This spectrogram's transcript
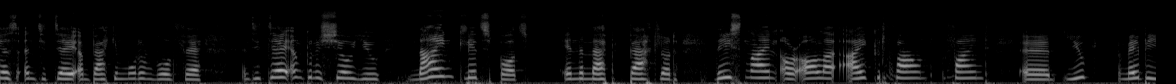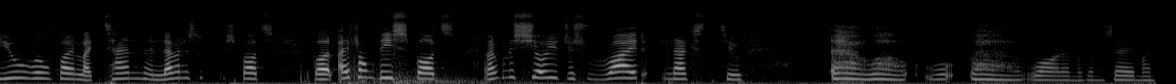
And today I'm back in Modern Warfare and today I'm gonna show you 9 glitch spots in the map Backlot. These 9 are all I, I could found, find. Uh, you Maybe you will find like 10, 11 spots but I found these spots and I'm gonna show you just right next to uh, wow, uh, what am I gonna say man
